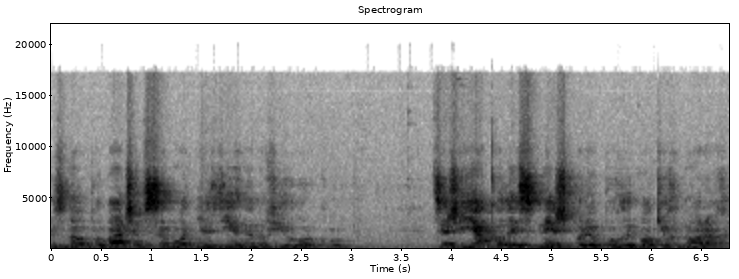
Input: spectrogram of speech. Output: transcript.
знов побачив самотню зігнану фігурку. Це ж я колись нишпорив по глибоких норах,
